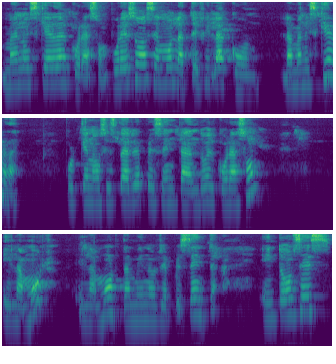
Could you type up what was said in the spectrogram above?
mano izquierda el corazón. Por eso hacemos la tefila con la mano izquierda, porque nos está representando el corazón el amor. El amor también nos representa. Entonces,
